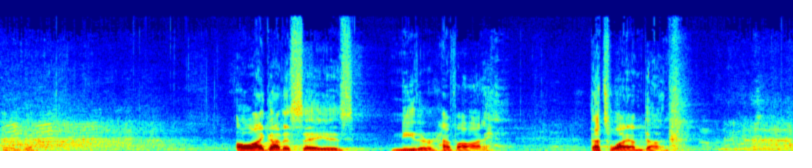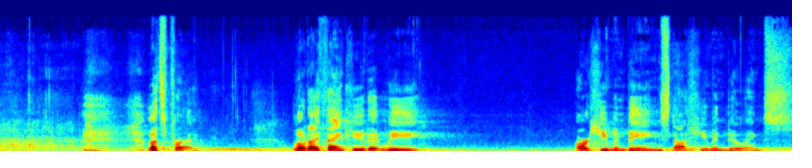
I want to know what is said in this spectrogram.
Hallelujah. All I got to say is, neither have I. That's why I'm done. Let's pray. Lord, I thank you that we are human beings, not human doings.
